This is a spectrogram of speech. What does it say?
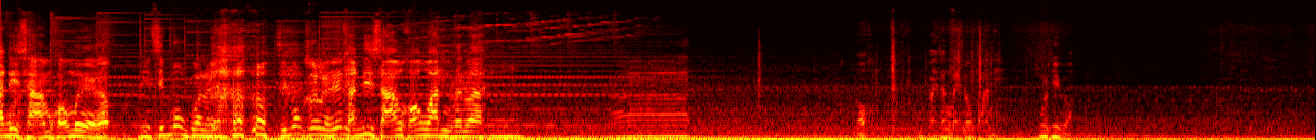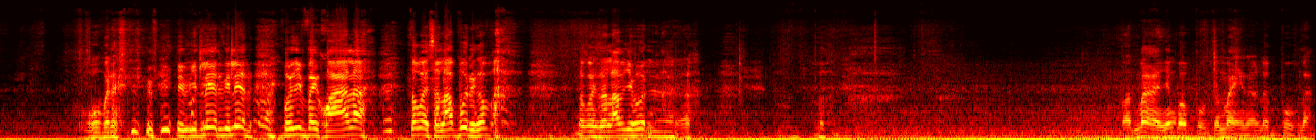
ขั้นที่สามของมือครับ นี่สิบโมงกว่าเลยสิบโมงครึ่งเลยเนี่ยขั้นที่สามของวันเพิ่นว่าอืมอ่าโอ้ไปทางไหนน้องปานนี่พูดผิดป่ะโอ้ไปทาง วินเล่นวินเล่นผมจะไปขวาละต้องไปสลับพุ่นครับ ต้องไปสลับอยี่พุ่นตอนมายังบ่ปลูกต้นใหม่นะเริ่มปลูกแล้ว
